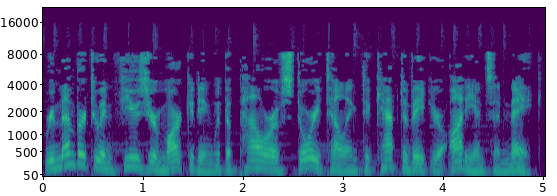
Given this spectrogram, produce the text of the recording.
remember to infuse your marketing with the power of storytelling to captivate your audience and make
